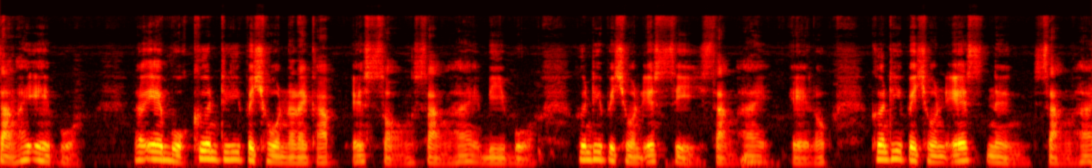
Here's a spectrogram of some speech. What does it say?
สั่งให้ A บวก แล้ว A บวกเคลื่อนที่ไปชนอะไรครับ S2 สั่งให้ B บวกเคลื่อนที่ไปชน S4 สั่งให้ A ลบเคลื่อนที่ไปชน S1 สั่งให้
